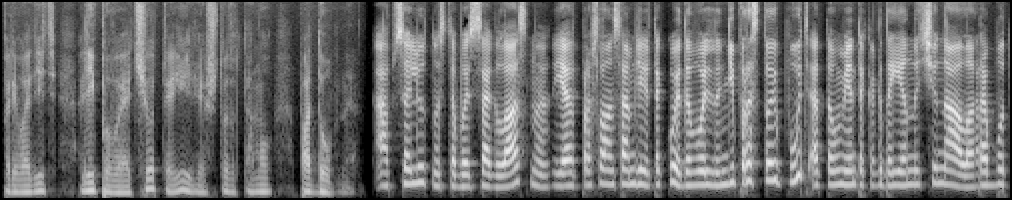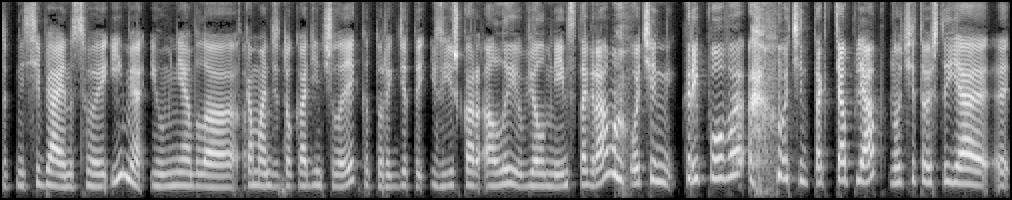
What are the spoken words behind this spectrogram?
приводить липовые отчеты или что-то тому подобное. Абсолютно с тобой согласна. Я прошла, на самом деле, такой довольно непростой путь от того момента, когда я начинала работать на себя и на свое имя, и у меня была в команде только один человек, который где-то из Ешкар-Алы ввел мне Инстаграм. Очень крипово, очень так тяп-ляп. Но учитывая, что я э,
